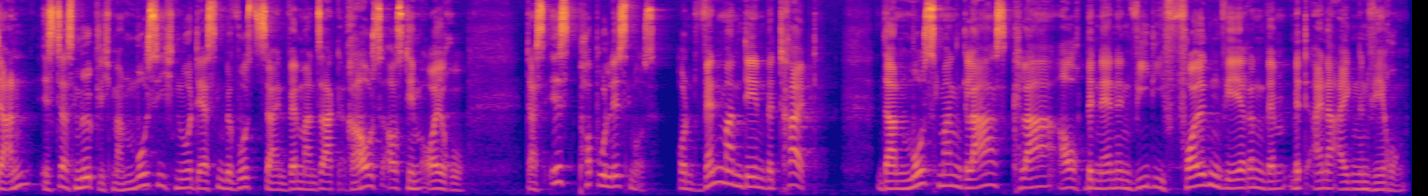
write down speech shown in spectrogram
dann ist das möglich. Man muss sich nur dessen bewusst sein, wenn man sagt, raus aus dem Euro. Das ist Populismus. Und wenn man den betreibt, dann muss man glasklar auch benennen, wie die Folgen wären wenn, mit einer eigenen Währung.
